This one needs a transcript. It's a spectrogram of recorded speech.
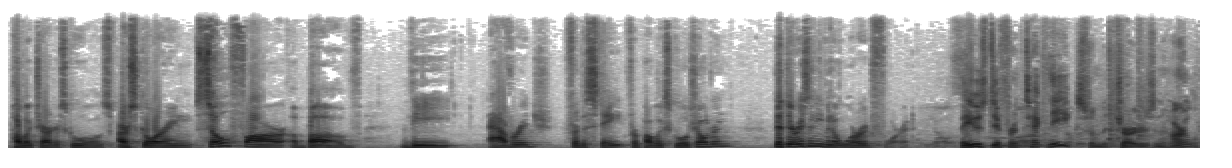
public charter schools are scoring so far above the average for the state for public school children that there isn't even a word for it. They use different techniques from the charters in Harlem.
